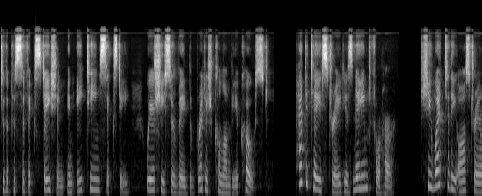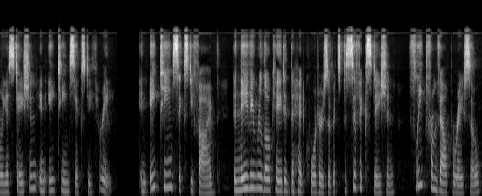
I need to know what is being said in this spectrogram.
to the Pacific Station in 1860, where she surveyed the British Columbia coast. Hecate Strait is named for her. She went to the Australia Station in 1863. In 1865 the Navy relocated the headquarters of its Pacific Station fleet from Valparaiso,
